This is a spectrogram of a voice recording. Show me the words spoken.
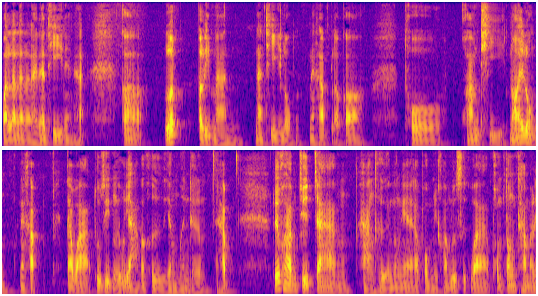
วันละหลายๆนาทีเนี่ยนะฮะก็ลดปริมาณนาทีลงนะครับ แล้วก็โทรความถี่น้อยลงนะครับ แต่ว่าทุกสิ่งทุกอย่างก็คือยังเหมือนเดิมนะครับ ด้วยความจืดจางห่างเหินตรงนี้นะครับ ผมมีความรู้สึกว่าผมต้องทำอะไร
